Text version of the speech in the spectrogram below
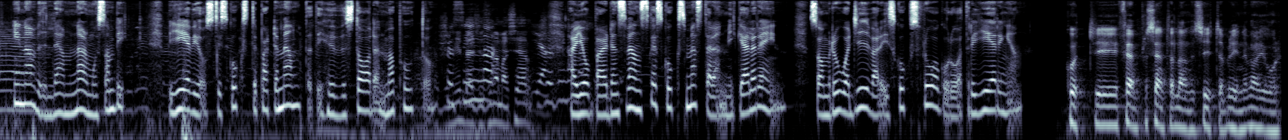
Eh, Innan vi lämnar Mosambik beger vi oss till skogsdepartementet i huvudstaden Maputo. Här jobbar den svenska skogsmästaren Mikael Rein som rådgivare i skogsfrågor åt regeringen. 75 procent av landets yta brinner varje år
